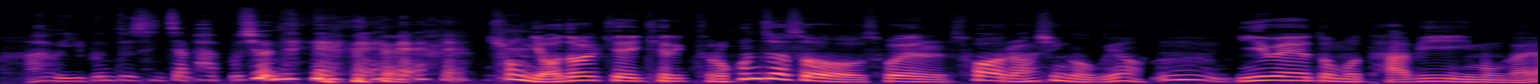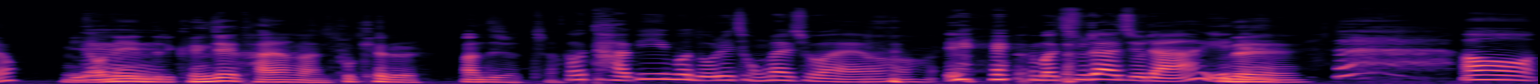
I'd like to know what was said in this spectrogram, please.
아, 이분들 진짜 바쁘셨네. 총 8개의 캐릭터로 혼자서 소화를, 소화를 하신 거고요. 음. 이외에도 뭐 다비 이모인가요? 네. 연예인들이 굉장히 다양한 부캐를 만드셨죠. 어, 다비 이모 노래 정말 좋아요. 예. 뭐 주라주라. 예. 네. 어,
